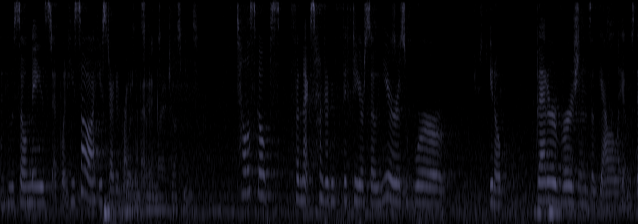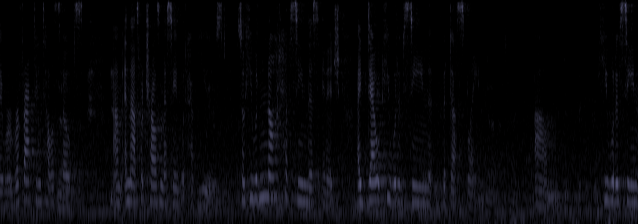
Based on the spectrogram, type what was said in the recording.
And he was so amazed at what he saw, he started writing about it my adjustments. telescopes for the next 150 or so years were, you know, better versions of Galileo's. They were refracting telescopes, um, and that's what Charles Messier would have used. So he would not have seen this image. I doubt he would have seen the dust lane. Um, he would have seen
